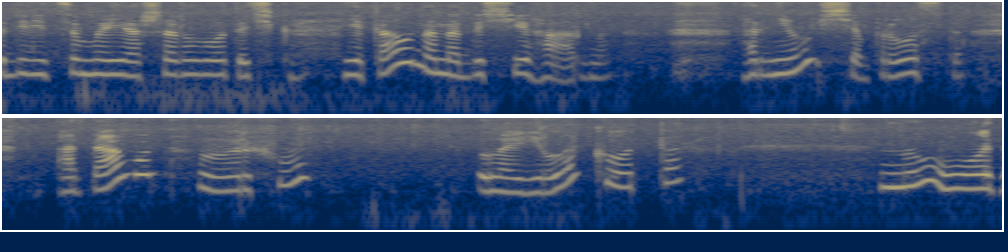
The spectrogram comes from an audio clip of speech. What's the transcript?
Подивіться, моя шарлоточка, яка вона на душі гарна. Гарнюща просто. А там он вверху лавіла кота. Ну от,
